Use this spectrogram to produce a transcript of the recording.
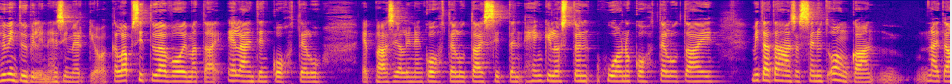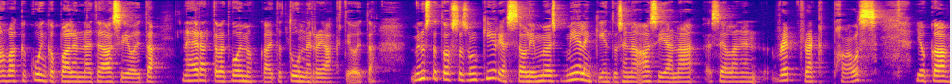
hyvin tyypillinen esimerkki on vaikka lapsityövoima tai eläinten kohtelu, epäasiallinen kohtelu tai sitten henkilöstön huono kohtelu tai mitä tahansa se nyt onkaan, näitä on vaikka kuinka paljon näitä asioita, ne herättävät voimakkaita tunnereaktioita. Minusta tuossa sun kirjassa oli myös mielenkiintoisena asiana sellainen RepTrack Pulse, joka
